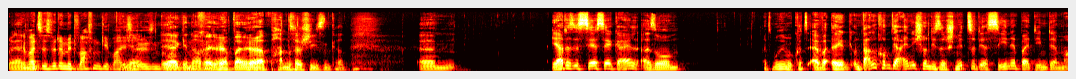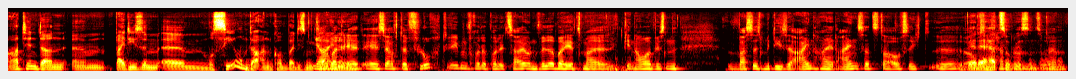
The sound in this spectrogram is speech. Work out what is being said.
Ähm, weil sie es wieder mit Waffengewalt ja, lösen ja, konnten. genau, weil du dabei wieder Panzer schießen kann. Ähm, ja, das ist sehr, sehr geil. Also, jetzt muss ich mal kurz. Äh, und dann kommt ja eigentlich schon dieser Schnitt zu der Szene, bei dem der Martin dann ähm, bei diesem ähm, Museum da ankommt, bei diesem kleinen. Ja, weil er, er ist ja auf der Flucht eben vor der Polizei und will aber jetzt mal genauer wissen, was es mit dieser Einheit Einsatz da auf sich. Äh, wer auf der Herzog ist und so. Ähm,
